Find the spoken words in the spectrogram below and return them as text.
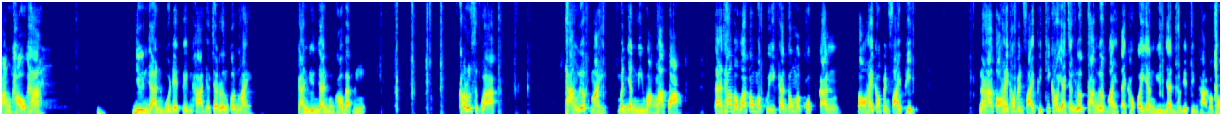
ฝั่งเขาค่ะ ยืนยันหัวเด็ดตีนขาดอยากจะเริ่มต้นใหม่ การยืนยันของเขาแบบนี้ เขารู้สึกว่า ทางเลือกใหม่ มันยังมีหวังมากกว่า แต่ถ้าแบบว่าต้องมาคุยกันต้องมาคบกันต่อให้เขาเป็นฝ่ายผิดนะคะต่อให้เขาเป็นฝ่ายผิดที่เขาอยากจะเลือกทางเลือกใหม่ แต่เขาก็ยังยืนยันหัวเด็ดตีนขาดว่าเขา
